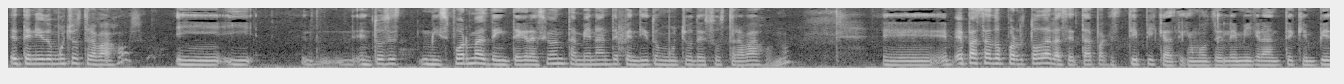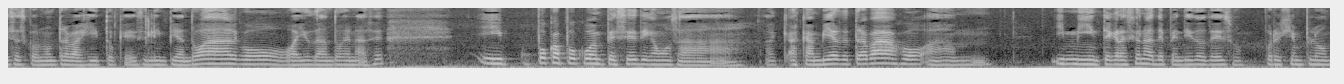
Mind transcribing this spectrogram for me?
he tenido muchos trabajos y, entonces mis formas de integración también han dependido mucho de esos trabajos, ¿no? Eh, he pasado por todas las etapas típicas, digamos, del emigrante, que empiezas con un trabajito que es limpiando algo o ayudando en hacer. Y poco a poco empecé, digamos, a, a, cambiar de trabajo y mi integración ha dependido de eso. Por ejemplo,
